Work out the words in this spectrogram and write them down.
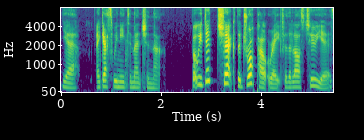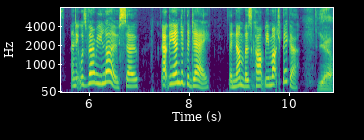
Yeah, I guess we need to mention that. But we did check the dropout rate for the last two years, and it was very low, so at the end of the day, the numbers can't be much bigger. Yeah,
